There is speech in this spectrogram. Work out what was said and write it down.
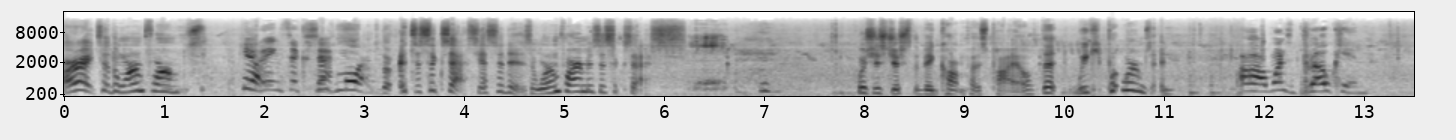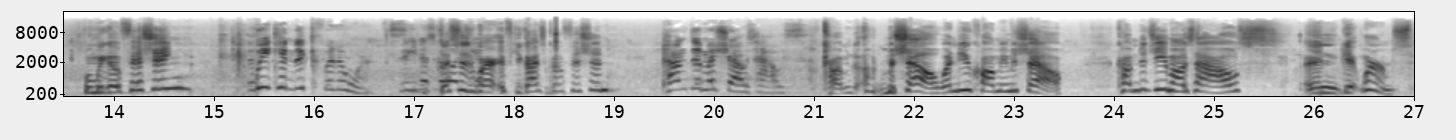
All right, so the worm farms, Here. Being success. There's more. the- it's a success. Yes, it is. A worm farm is a success. Which is just the big compost pile that we put worms in. Oh, one's broken. When we go fishing, We can look for the worms. We this is in- where, if you guys go fishing, Come to Michelle's house. come to oh, Michelle. When do you call me Michelle? Come to Gmo's house and get worms.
